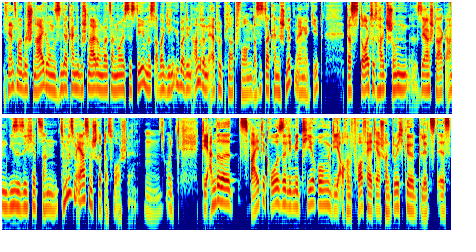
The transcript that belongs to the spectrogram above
ich nenne es mal Beschneidungen, es sind ja keine Beschneidungen, weil es ein neues System ist, aber gegenüber den anderen Apple-Plattformen, dass es da keine Schnittmenge gibt, das deutet halt schon sehr stark an, wie sie sich jetzt dann zumindest im ersten Schritt das vorstellen. Hm. Und die andere zweite große Limitierung, die auch im Vorfeld ja schon durchgeblitzt ist,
